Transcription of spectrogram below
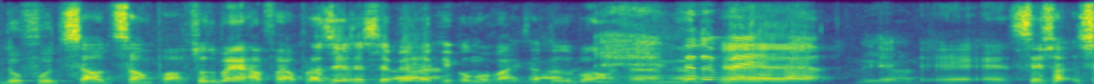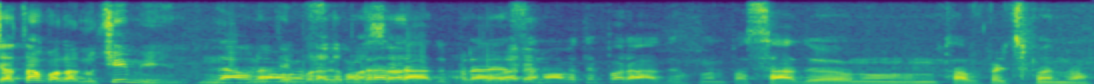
do futsal de São Paulo. Tudo bem, Rafael? Prazer recebê-lo aqui. Como vai? Tá tudo bom? Tudo bem, é, é, é, Você já estava lá no time? Não, não. Eu fui contratado para essa nova temporada. No ano passado eu não estava participando, não.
